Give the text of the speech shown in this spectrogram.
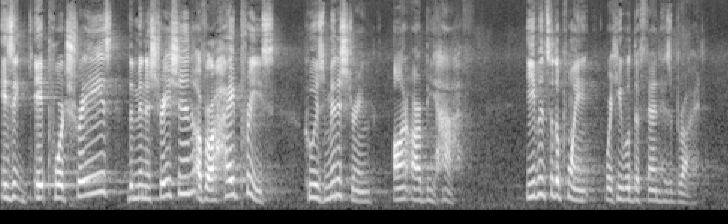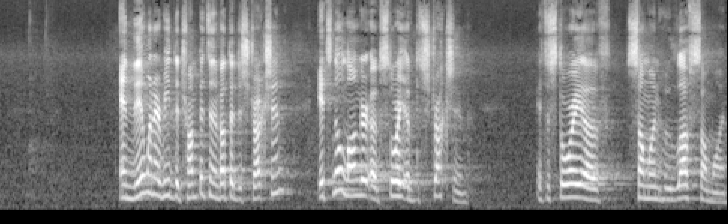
Is it, it portrays the ministration of our high priest who is ministering on our behalf, even to the point where he will defend his bride. And then when I read the trumpets and about the destruction, it's no longer a story of destruction, it's a story of someone who loves someone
